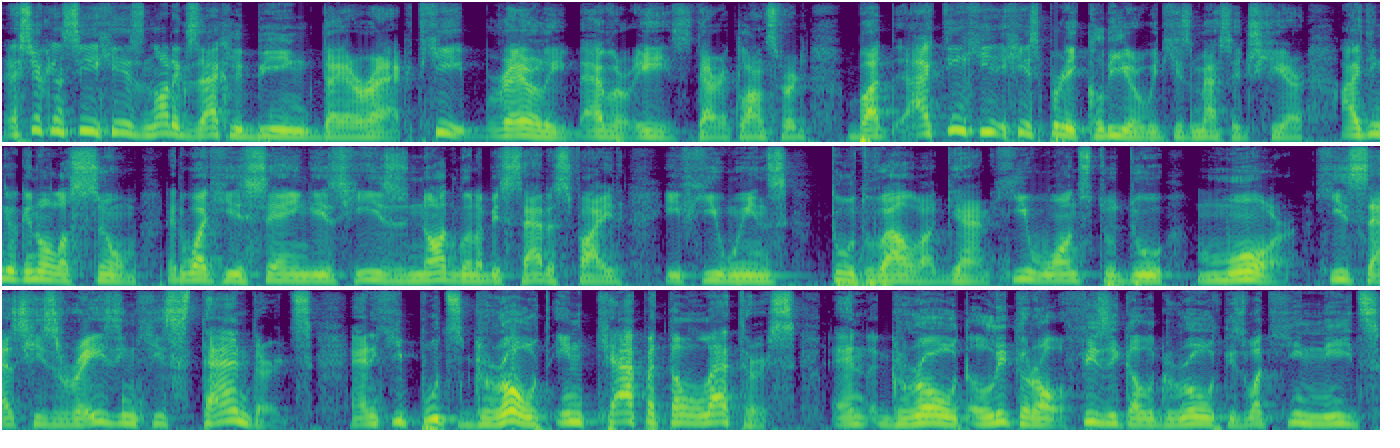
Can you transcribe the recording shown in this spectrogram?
As you can see, he is not exactly being direct. He rarely ever is, Derek Lunsford, but I think he, he's pretty clear with his message here. I think you can all assume that what he's saying is he's not gonna be satisfied if he wins 212 again. He wants to do more. He says he's raising his standards and he puts growth in capital letters. And growth, literal physical growth, is what he needs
